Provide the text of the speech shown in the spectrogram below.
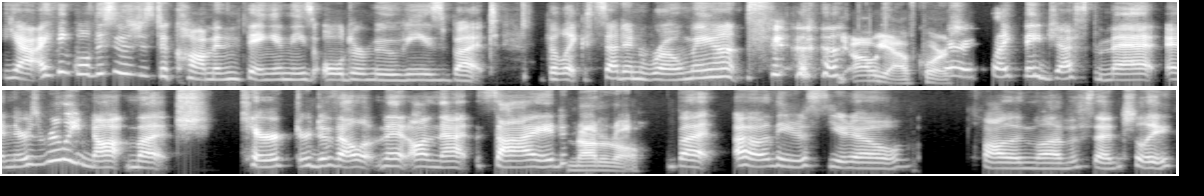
yeah, I think well, this is just a common thing in these older movies, but the like sudden romance oh yeah, of course. where it's like they just met and there's really not much character development on that side. Not at all. But oh, they just, you know, fall in love essentially.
